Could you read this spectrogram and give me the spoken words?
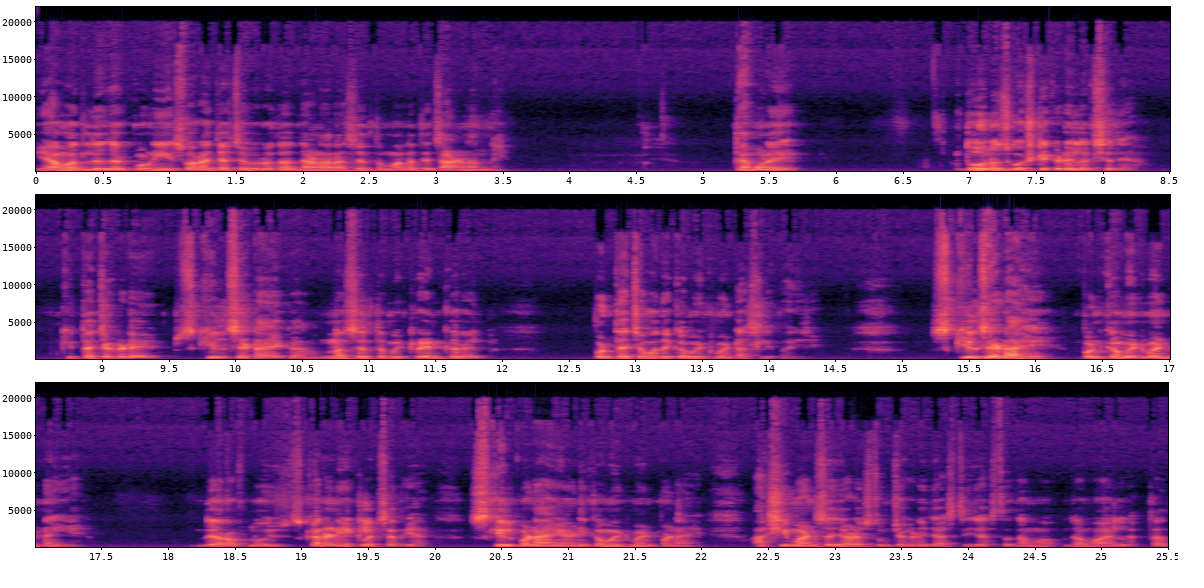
यामधलं जर कोणीही स्वराज्याच्या विरोधात जाणार असेल तर मला ते चालणार नाही. त्यामुळे दोनच गोष्टीकडे लक्ष द्या की त्याच्याकडे स्किल सेट आहे का नसेल तर मी ट्रेन करेल पण त्याच्यामध्ये कमिटमेंट असली पाहिजे. स्किल सेट आहे पण कमिटमेंट नाही आहे they are of no use कारण एक लक्षात घ्या. स्किल पण आहे आणि कमिटमेंट पण आहे. अशी माणसं ज्यावेळेस तुमच्याकडे जास्तीत जास्त जमा जमावायला लागतात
